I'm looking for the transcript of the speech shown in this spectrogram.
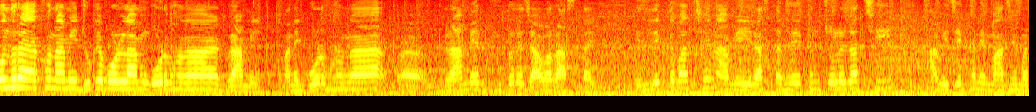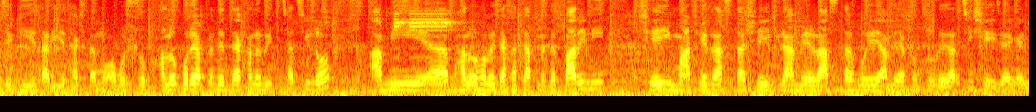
বন্ধুরা, এখন আমি ঢুকে পড়লাম গোড়ভাঙা গ্রামে। মানে গোড়ভাঙা গ্রামের ভিতরে যাওয়ার রাস্তায়। এই দেখতে পাচ্ছেন, আমি এই রাস্তা হয়ে এখন চলে যাচ্ছি। আমি যেখানে মাঝে মাঝে গিয়ে দাঁড়িয়ে থাকতাম, অবশ্য ভালো করে আপনাদের দেখানোর ইচ্ছা ছিল। আমি ভালোভাবে দেখাতে আপনাদের পারিনি। সেই মাঠের রাস্তা, সেই গ্রামের রাস্তা হয়ে আমি এখন চলে যাচ্ছি সেই জায়গায়।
